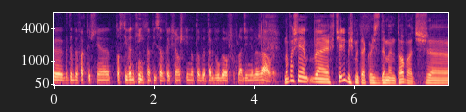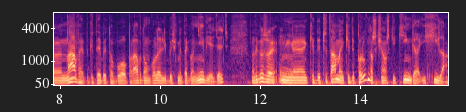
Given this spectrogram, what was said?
e, gdyby faktycznie to Stephen King napisał te książki, no to by tak długo w szufladzie nie leżały. No właśnie, e, chcielibyśmy to jakoś zdementować, e, nawet gdyby to było prawdą, wolelibyśmy tego nie wiedzieć, dlatego że mhm. e, kiedy czytamy, kiedy porównasz książki Kinga i Hilla,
